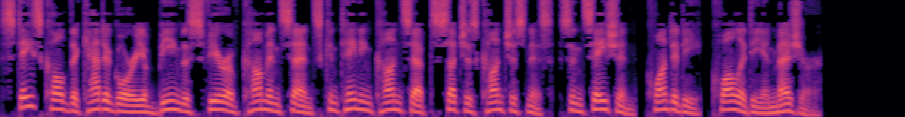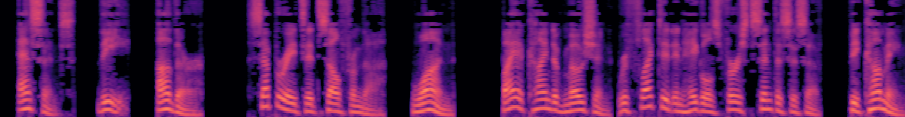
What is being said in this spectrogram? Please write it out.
Stace called the category of being the sphere of common sense containing concepts such as consciousness, sensation, quantity, quality and measure. Essence. The other separates itself from the one by a kind of motion, reflected in Hegel's first synthesis of becoming.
